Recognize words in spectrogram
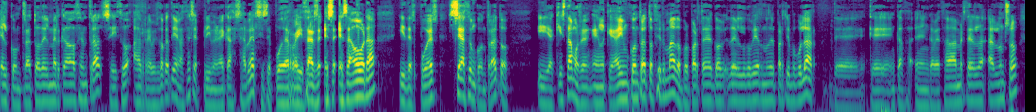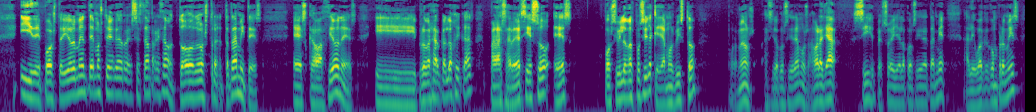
el contrato del mercado central se hizo al revés de lo que tiene que hacerse. Primero hay que saber si se puede realizar esa obra y después se hace un contrato. Y aquí estamos en, el que hay un contrato firmado por parte del, go- del gobierno del Partido Popular de, que encabezaba Mercedes Alonso y de posteriormente hemos tenido que se están realizando todos los trámites, excavaciones y pruebas arqueológicas para saber si eso es posible o no es posible, que ya hemos visto por lo menos así lo consideramos. Ahora ya, sí, el PSOE ya lo considera también, al igual que Compromís,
